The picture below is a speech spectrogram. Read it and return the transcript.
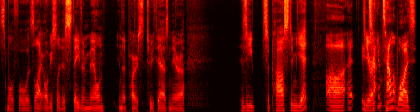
small forwards? Like obviously there's Stephen Milne in the post 2000 era. Has he surpassed him yet? Uh, Do you reckon? talent wise,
